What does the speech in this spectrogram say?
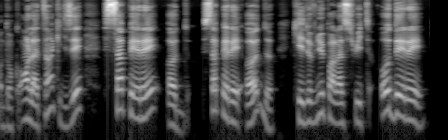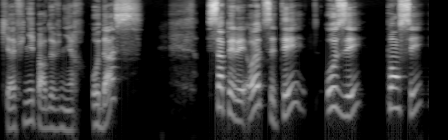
donc en latin, qui disait sapere od. Sapere od, qui est devenu par la suite odere, qui a fini par devenir audace. Sapere od, c'était oser penser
